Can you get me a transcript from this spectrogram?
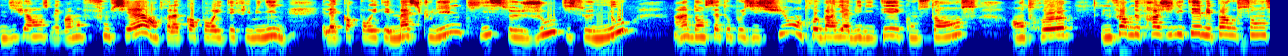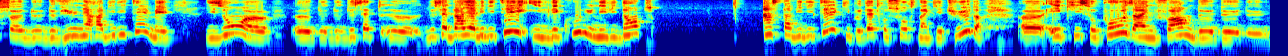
différence, mais vraiment foncière, entre la corporité féminine et la corporité masculine qui se joue, qui se noue Hein, dans cette opposition entre variabilité et constance, entre une forme de fragilité, mais pas au sens de, vulnérabilité, mais disons, euh, euh, de, cette, euh, de cette variabilité, il découle une évidente instabilité qui peut être source d'inquiétude et qui s'oppose à une forme de, de,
